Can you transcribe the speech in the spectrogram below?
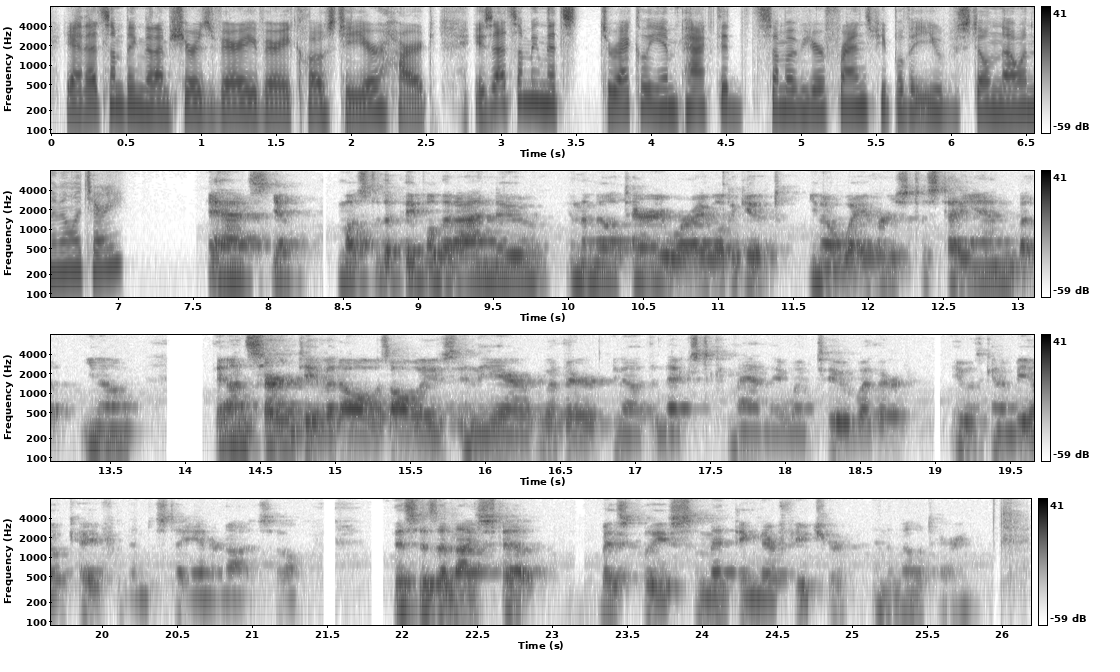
Yeah, that's something that I'm sure is very, very close to your heart. Is that something that's directly impacted some of your friends, people that you still know in the military? Yeah, it's, yeah. Most of the people that I knew in the military were able to get you know waivers to stay in, but you know the uncertainty of it all was always in the air. Whether you know the next command they went to, whether it was going to be okay for them to stay in or not. So this is a nice step, basically cementing their future in the military.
